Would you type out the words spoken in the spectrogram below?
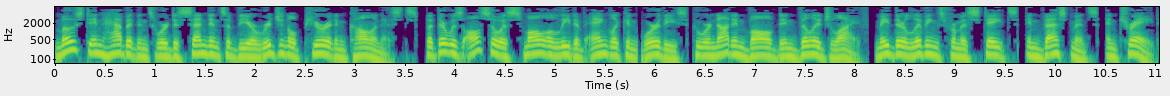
Most inhabitants were descendants of the original Puritan colonists, but there was also a small elite of Anglican worthies who were not involved in village life, made their livings from estates, investments, and trade,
